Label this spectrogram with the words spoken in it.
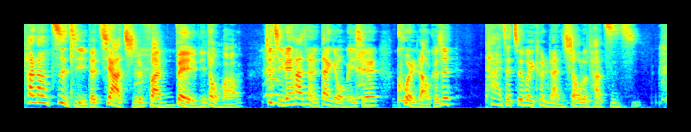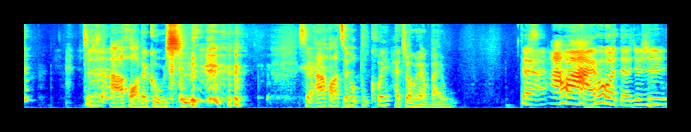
他让自己的价值翻倍，你懂吗？就即便他可能带给我们一些困扰，可是他还在最后一刻燃烧了他自己。这就是阿花的故事，所以阿花最后不亏，还赚了两百五。对啊，阿花还获得就是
